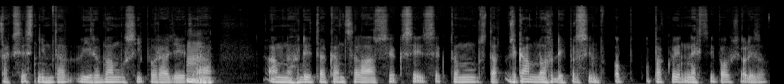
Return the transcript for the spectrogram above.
tak si s ním ta výroba musí poradit hmm. a a mnohdy ta kancelář, jak si se k tomu stav... Říkám mnohdy, prosím, opakuji, nechci paušalizovat,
